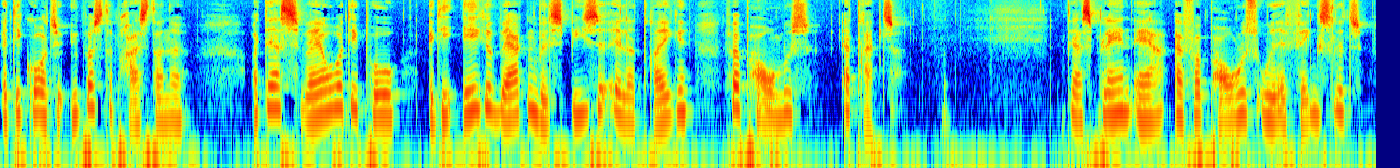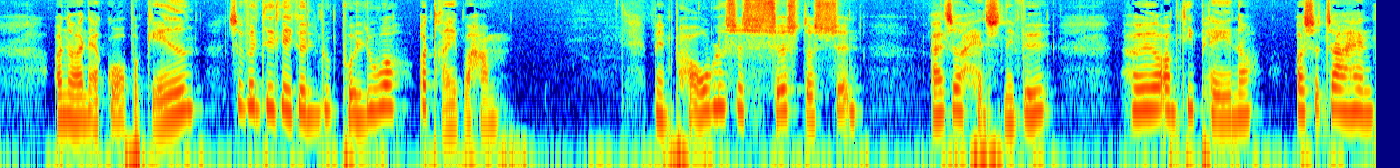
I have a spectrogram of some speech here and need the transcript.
at de går til ypperste præsterne, og der sværger de på, at de ikke hverken vil spise eller drikke, før Paulus er dræbt. Deres plan er at få Paulus ud af fængslet, og når han er går på gaden, så vil de ligge på lur og dræbe ham. Men Paulus' søsters søn, altså hans nevø, hører om de planer, og så tager han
